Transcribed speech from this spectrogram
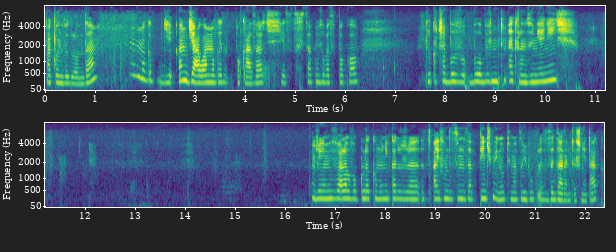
Tak on wygląda. Mogę, on działa, mogę pokazać. Jest całkiem chyba spoko. Tylko trzeba było, byłoby w nim ten ekran wymienić. Że mi wywalał w ogóle komunikat, że iPhone dostępny za 5 minut i ma coś w ogóle z zegarem też nie tak.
